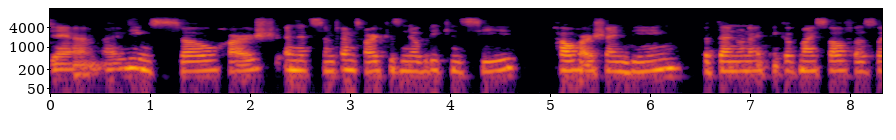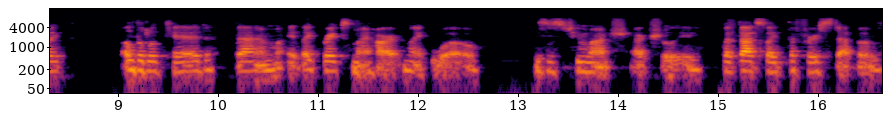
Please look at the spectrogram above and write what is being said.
damn i'm being so harsh and it's sometimes hard because nobody can see how harsh i'm being but then when i think of myself as like a little kid then it like breaks my heart i'm like whoa this is too much actually but that's like the first step of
